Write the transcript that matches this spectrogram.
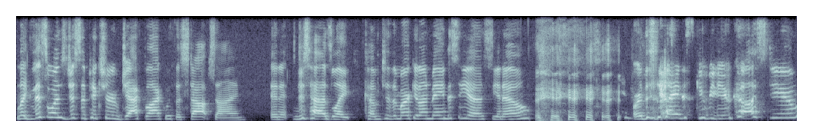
Like this one's just a picture of Jack Black with a stop sign. And it just has like come to the market on Main to see us, you know? or this guy in a Scooby Doo costume.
